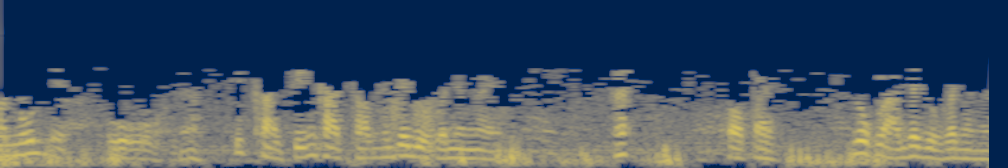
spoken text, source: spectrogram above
มนุษย์เนี่ย โอ้นะที่ขาดศีลขาดธรรมมันจะอยู่กันยังไงฮะต่อไป ลูกหลานจะอยู่กันยังไง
